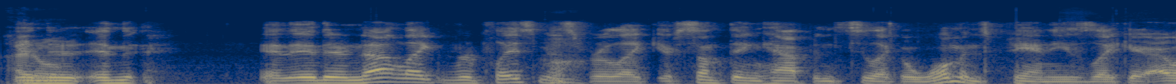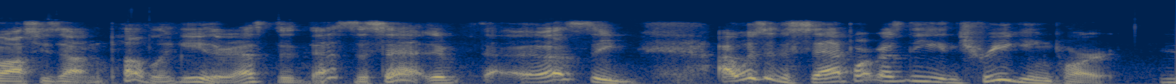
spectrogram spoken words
I and don't. they're, and, and they're- they're not like replacements for like if something happens to like a woman's panties like while she's out in public either. That's the that's the sad. That's the I wasn't the sad part. That's the intriguing part.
